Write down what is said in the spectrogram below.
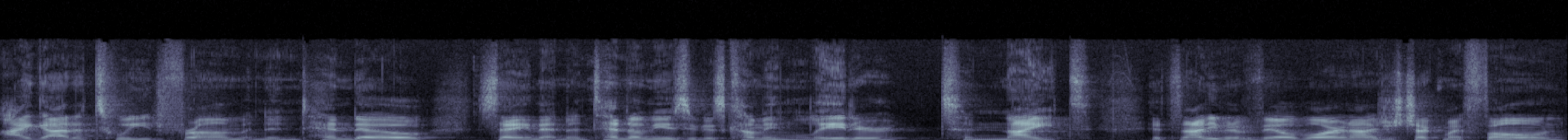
I got a tweet from Nintendo saying that Nintendo Music is coming later tonight. It's not even available right now. I just checked my phone.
